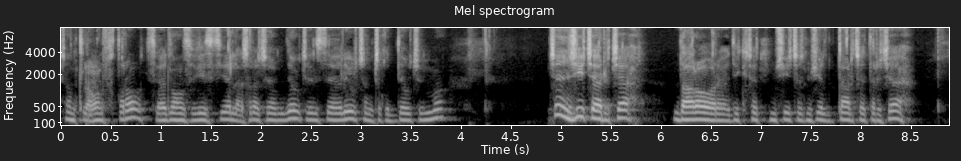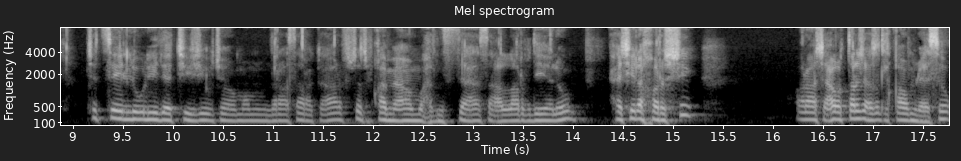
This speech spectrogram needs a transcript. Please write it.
تنطلعوا نفطروا 9 ونص vestiaire ل 10 تنبداو تنساليو تنتغداو تما. تنجي ترتاح ضروري هذيك تتمشي تتمشي للدار تترتاح. تتسيل الوليدات تيجيو تا هما من المدرسة راك عارف تتبقى معاهم واحد نص ساعة ساعة ربع ديالهم. حيت إلا خرجتي راه تعاود ترجع تلقاهم العسو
